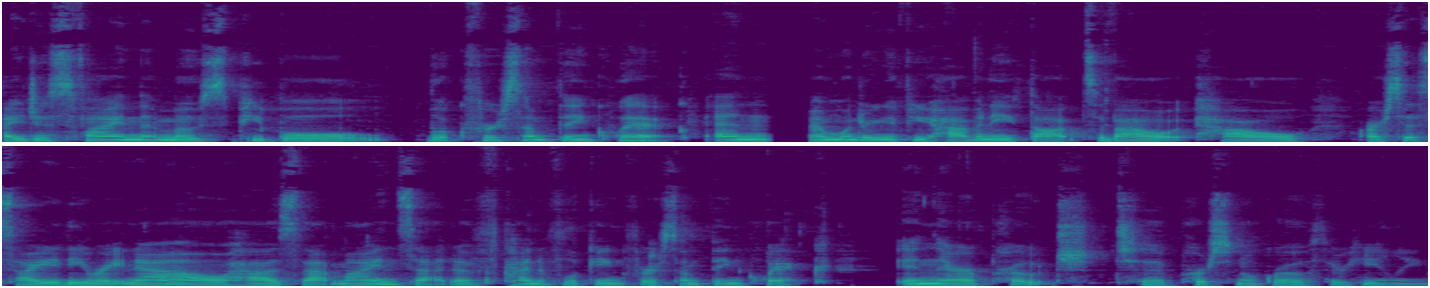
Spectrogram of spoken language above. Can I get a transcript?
I just find that most people look for something quick. And I'm wondering if you have any thoughts about how our society right now has that mindset of kind of looking for something quick in their approach to personal growth or healing.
